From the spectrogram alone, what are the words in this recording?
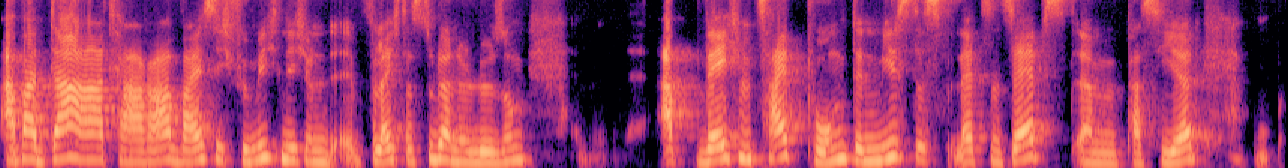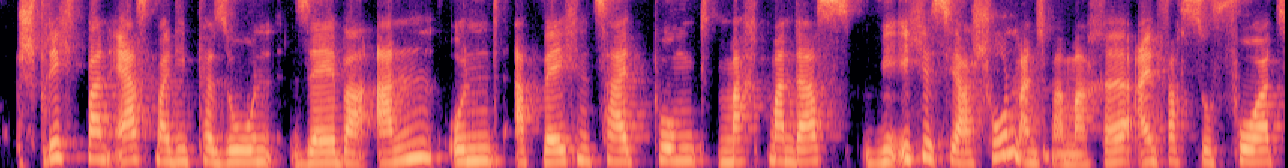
Aber da, Tara, weiß ich für mich nicht, und äh, vielleicht hast du da eine Lösung, ab welchem Zeitpunkt, denn mir ist das letztens selbst ähm, passiert, spricht man erstmal die Person selber an und ab welchem Zeitpunkt macht man das, wie ich es ja schon manchmal mache, einfach sofort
